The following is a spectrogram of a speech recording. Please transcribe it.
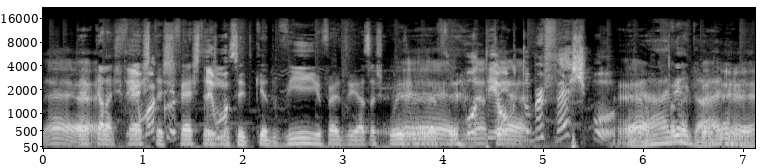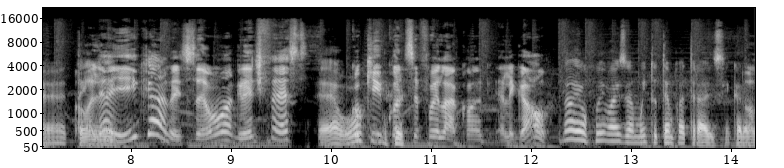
né... Tem aquelas Tem uma festas, festas tem uma- não sei do que, do vinho, festas essas coisas. É, né? Pô, Né, tem tem a a- Oktoberfest, pô. É, ah, é verdade. É, tem- Olha aí, cara, isso é uma grande festa. É, o... Coquinho, quando você foi lá, qual- é legal? Não, eu fui, mas há muito tempo atrás, assim, cara. O-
